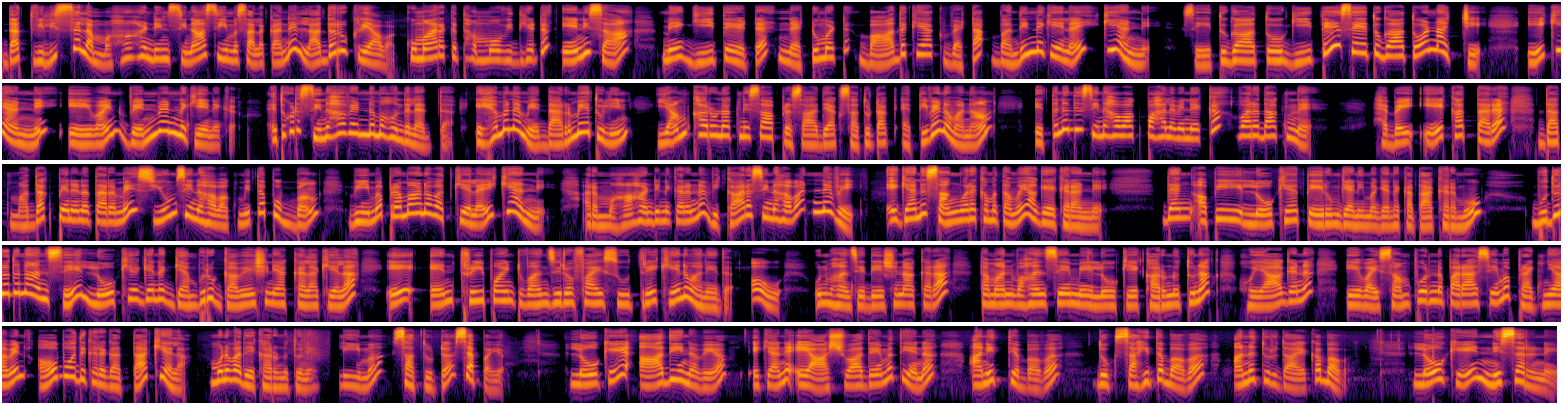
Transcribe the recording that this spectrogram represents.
දත් විලිස්සලා මහා හඬින් සිනාසීම සලකන්නේ ලදරු ක්‍රියාවක් කුමාරක ධම්මෝ විදිහට. ඒ නිසා මේ ගීතයට නැටුමට බාධකයක් වැට බඳින්න කියනයි කියන්නේ. සේතුගාතෝ ගීතේ සේතුගාතෝ නච්චේ. ඒ කියන්නේ ඒවයින් වෙන් වෙන්න කියන එක. එතකොට සිනහ වෙන්නම හොඳ නැද්ද? එහෙම නෙමේ ධර්මයේ තුලින් යම් කරුණක් නිසා ප්‍රසාදයක් සතුටක් ඇති වෙනවා නම් එතනදී සිනහවක් පහළ වෙන එක වරදක් නෑ. හැබැයි ඒකත් අර දත් මදක් පෙනෙන තරමේ සියුම් සිනහවක් මිත පුබ්බං වීම ප්‍රමාණවත් කියලයි කියන්නේ. අර මහා හඬින කරන විකාර සිනහව නෙවෙයි. ඒ ගැන සංවරකම තමයි අගය කරන්නේ. දැන් අපි ලෝකය තේරුම් ගැනීම ගැන කතා කරමු. බුදුරදුනාන්සේ ලෝකය ගැන ගැඹුරු ගවේෂණයක් කළා කියලා ඒ N3.105 සූත්‍රයේ කියනවා නේද? ඔව්. උන්වහන්සේ දේශනා කරා තමන් වහන්සේ මේ ලෝකයේ කරුණු තුනක් හොයාගෙන ඒවයි සම්පූර්ණ පරාසයම ප්‍රඥාවෙන් අවබෝධ කරගත්තා කියලා. මොනවද ඒ කරුණු තුනේ? ලීම, සතුට, සැපය. ලෝකයේ ආදීනවය, ඒ කියන්නේ ඒ ආස්වාදයේම තියෙන අනිත්‍ය බව, දුක් සහිත බව, අනතුරුදායක බව. ලෝකේ නිසරණය.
